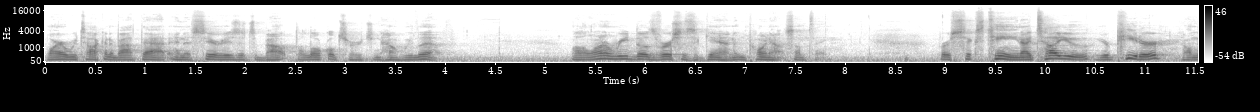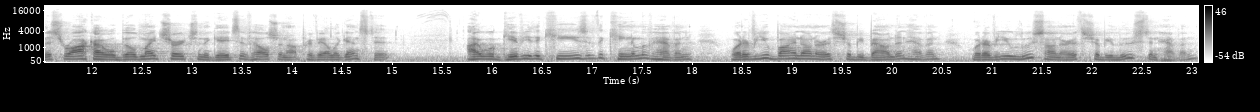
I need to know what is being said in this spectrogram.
Why are we talking about that in a series that's about the local church and how we live? Well, I want to read those verses again and point out something. Verse 16 I tell you, you're Peter, on this rock I will build my church, and the gates of hell shall not prevail against it. I will give you the keys of the kingdom of heaven. Whatever you bind on earth shall be bound in heaven. Whatever you loose on earth shall be loosed in heaven.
